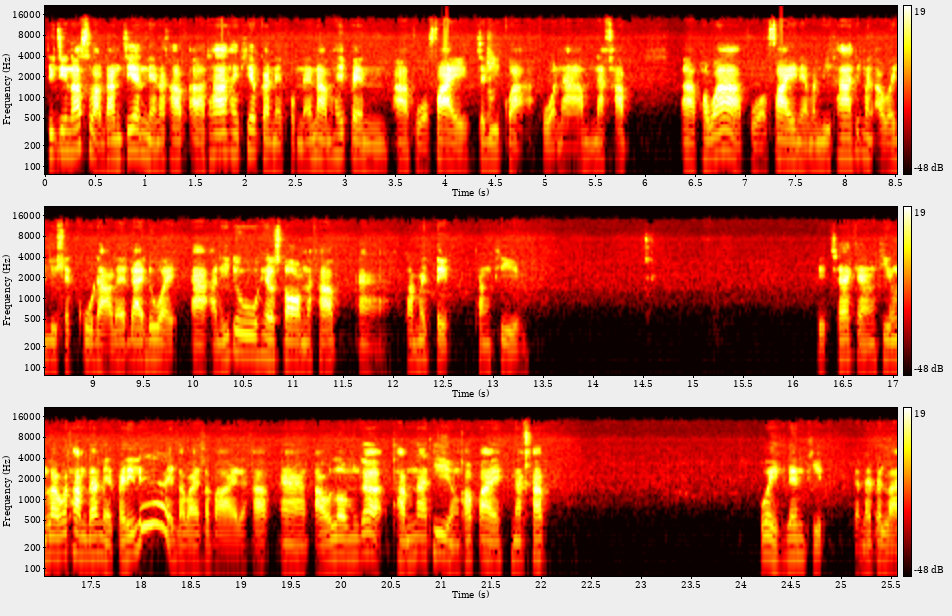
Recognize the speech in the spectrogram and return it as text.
จริงๆแล้วสำหรับดันเจียนเนี่ยนะครับอ่าถ้าให้เทียบกันเนี่ยผมแนะนำให้เป็นอ่าผัวไฟจะดีกว่าผัวน้ำนะครับ อ่าเพราะว่าผัวไฟเนี่ยมันมีท่าที่มันเอาไว้รีเซ็ตคูลดาวน์ได้ได้ด้วยอ่าอันนี้ดู Hailstorm นะครับอ่าทำให้ติดทั้งทีม ติดแช่แข็งทีมเราก็ทำดาเมจไปเรื่อยๆ สบายๆนะครับอ่าเต๋าลมก็ทำหน้าที่ของเขาไปนะครับอุ้ยเล่นผิดแต่ไม่เป็นไร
